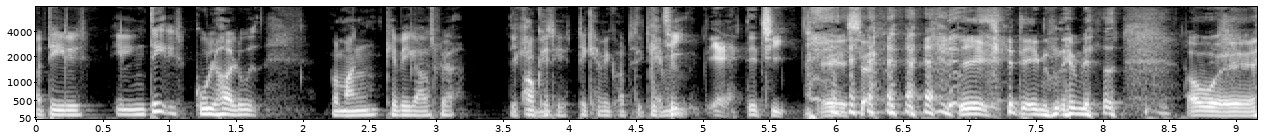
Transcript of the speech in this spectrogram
at dele en del guldhold ud. Hvor mange kan vi ikke afsløre? Det kan okay, vi. det, det kan vi godt. Det Det, er 10. Vi, ja, det er 10. Øh, så, det, er, ikke- det er ikke nogen hemmelighed. Og, øh,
